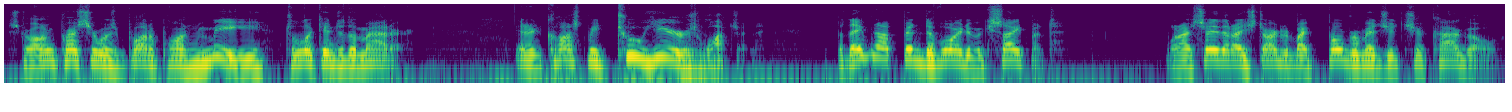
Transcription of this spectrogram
Strong pressure was brought upon me to look into the matter. It had cost me two years, Watson, but they've not been devoid of excitement. When I say that I started my pilgrimage at Chicago,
